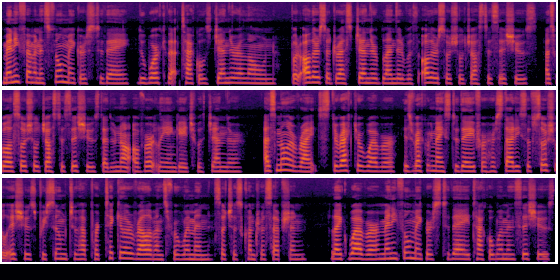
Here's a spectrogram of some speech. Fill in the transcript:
Many feminist filmmakers today do work that tackles gender alone, but others address gender blended with other social justice issues, as well as social justice issues that do not overtly engage with gender. As Miller writes, director Weber is recognized today for her studies of social issues presumed to have particular relevance for women, such as contraception. Like Weber, many filmmakers today tackle women's issues,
